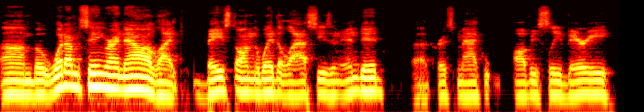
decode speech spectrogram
Um, but what I'm seeing right now, I like based on the way that last season ended. Uh, Chris Mack obviously very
